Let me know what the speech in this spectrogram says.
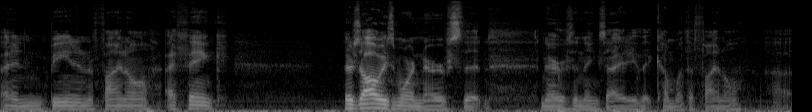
and being in a final, I think there's always more nerves that nerves and anxiety that come with a final. Uh,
